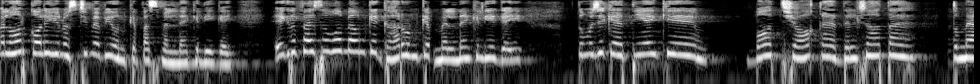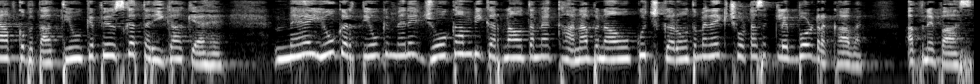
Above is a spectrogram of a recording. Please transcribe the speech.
मैं लाहौर कॉलेज यूनिवर्सिटी में भी उनके पास मिलने के लिए गई। एक दफ़ा ऐसा हुआ, मैं उनके घर उनके मिलने के लिए गई। तो मुझे कहती हैं कि, बहुत शौक है, दिल चाहता है। तो मैं आपको बताती हूँ कि फिर उसका तरीका क्या है। मैं यूँ करती हूँ कि मैंने जो काम भी करना होता, मैं खाना बनाऊँ, कुछ करूँ तो मैंने एक छोटा सा क्लिप बोर्ड रखा हुआ अपने पास।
